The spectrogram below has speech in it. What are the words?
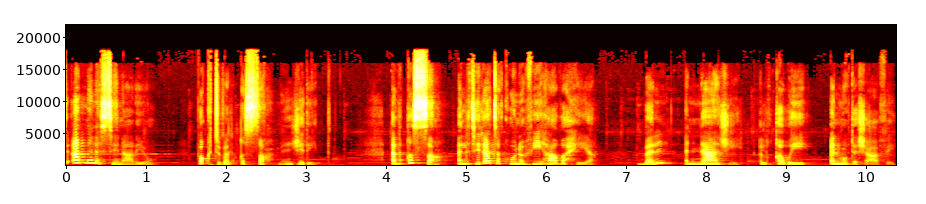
تأمل السيناريو. واكتب القصة من جديد. القصة التي لا تكون فيها ضحية بل الناجي القوي المتشافي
